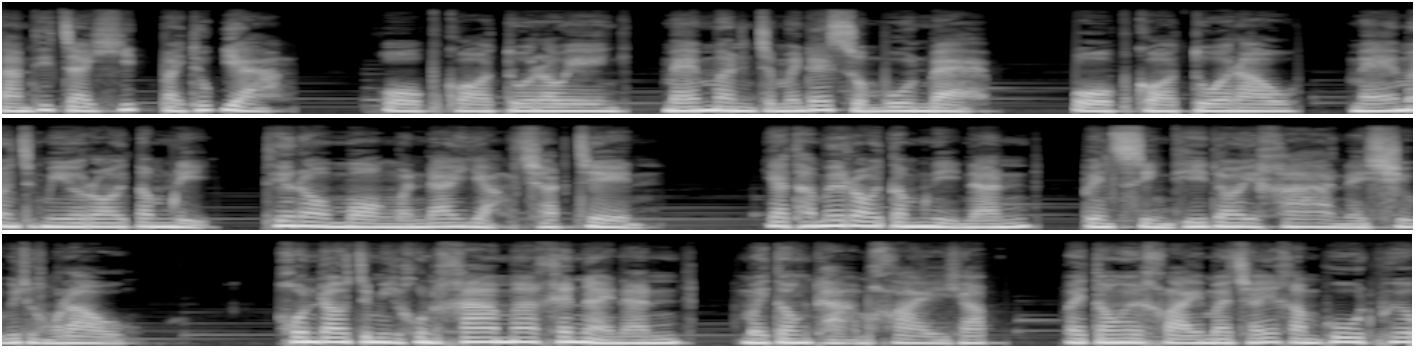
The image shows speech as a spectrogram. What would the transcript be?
ตามที่ใจคิดไปทุกอย่าง โอบกอดตัวเราเอง แม้มันจะไม่ได้สมบูรณ์แบบ โอบกอดตัวเรา แม้มันจะมีรอยตำหนิที่เรามองมันได้อย่างชัดเจน อย่าทำให้รอยตำหนินั้นเป็นสิ่งที่ด้อยค่าในชีวิตของเรา คนเราจะมีคุณค่ามากแค่ไหนนั้น ไม่ต้องถามใครครับ ไม่ต้องให้ใครมาใช้คำพูดเพื่อ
